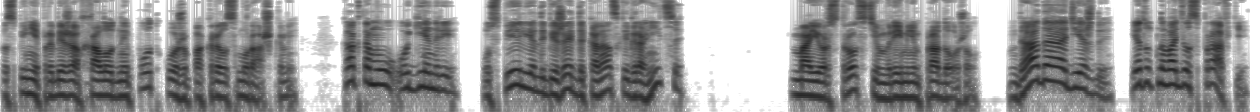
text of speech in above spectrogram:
По спине пробежал холодный пот, кожа покрылась мурашками. Как там у, у Генри? Успею ли я добежать до канадской границы? Майор Строц тем временем продолжил. Да-да, одежды. Я тут наводил справки.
